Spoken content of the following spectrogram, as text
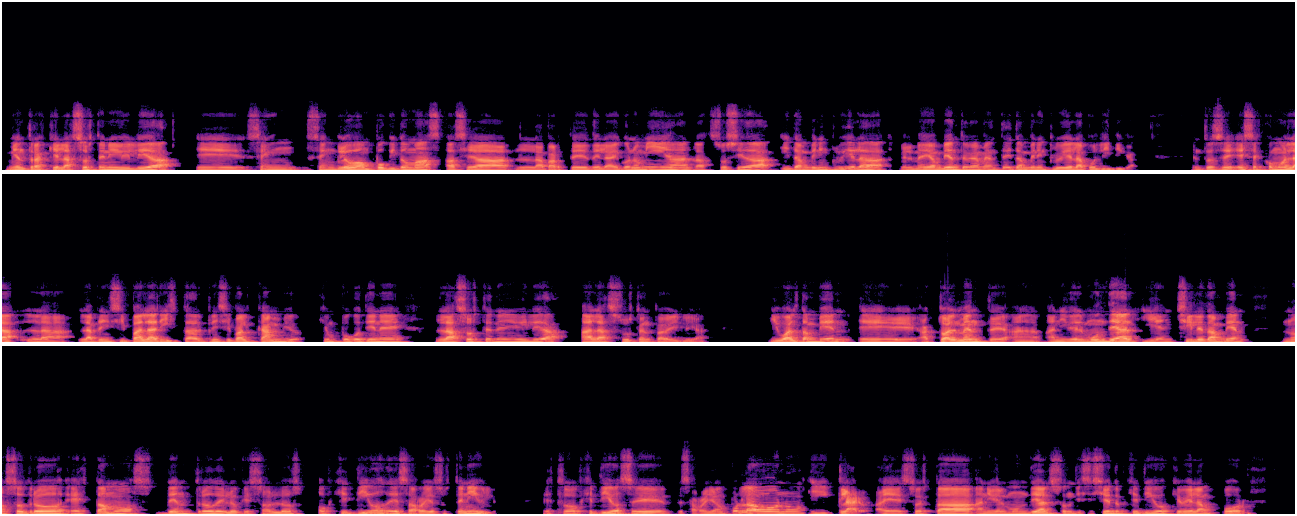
mientras que la sostenibilidad eh, se, se, engloba un poquito más hacia la parte de la economía, la sociedad y también incluye la, el medio ambiente, obviamente, y también incluye la política. Entonces, esa es como la, principal arista, el principal cambio que un poco tiene la sostenibilidad a la sustentabilidad. Igual también, eh, actualmente a, nivel mundial y en Chile también, nosotros estamos dentro de lo que son los objetivos de desarrollo sostenible. Estos objetivos se desarrollaron por la ONU y claro, a eso está a nivel mundial, son 17 objetivos que velan por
